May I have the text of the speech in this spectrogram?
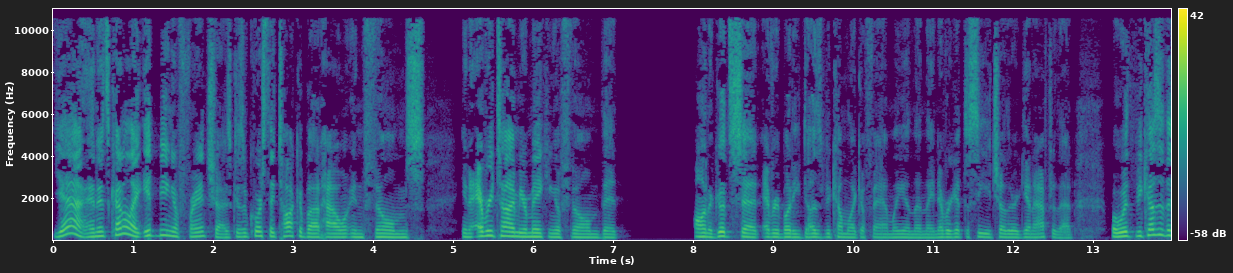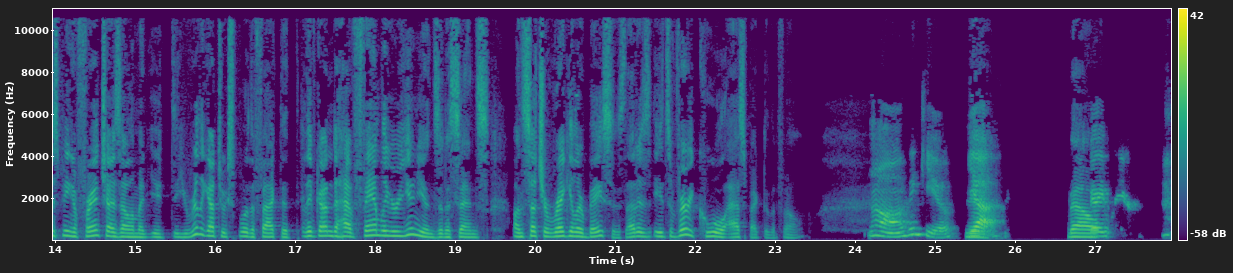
Yeah. And it's kind of like it being a franchise because, of course, they talk about how in films, you know, every time you're making a film that on a good set, everybody does become like a family and then they never get to see each other again after that. But with because of this being a franchise element, you you really got to explore the fact that they've gotten to have family reunions in a sense on such a regular basis. That is, it's a very cool aspect of the film. Oh, thank you. Yeah. yeah. Now, very weird.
